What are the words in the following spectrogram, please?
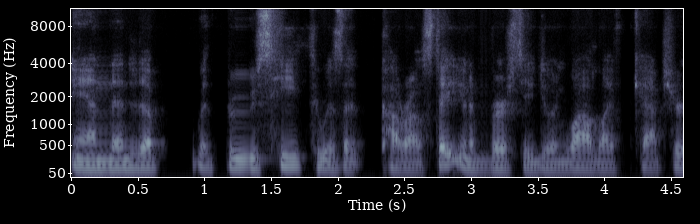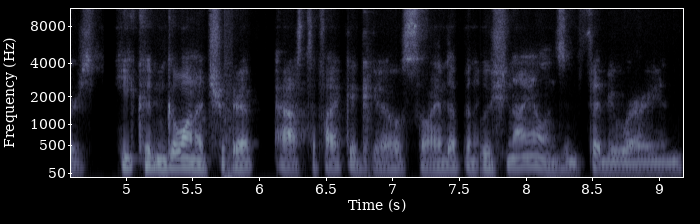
and ended up with Bruce Heath, who was at Colorado State University doing wildlife captures. He couldn't go on a trip, asked if I could go. So I ended up in Aleutian Islands in February. And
